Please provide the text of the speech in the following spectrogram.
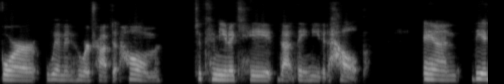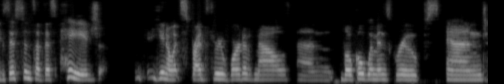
for women who were trapped at home to communicate that they needed help. And the existence of this page, you know, it spread through word of mouth and local women's groups and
